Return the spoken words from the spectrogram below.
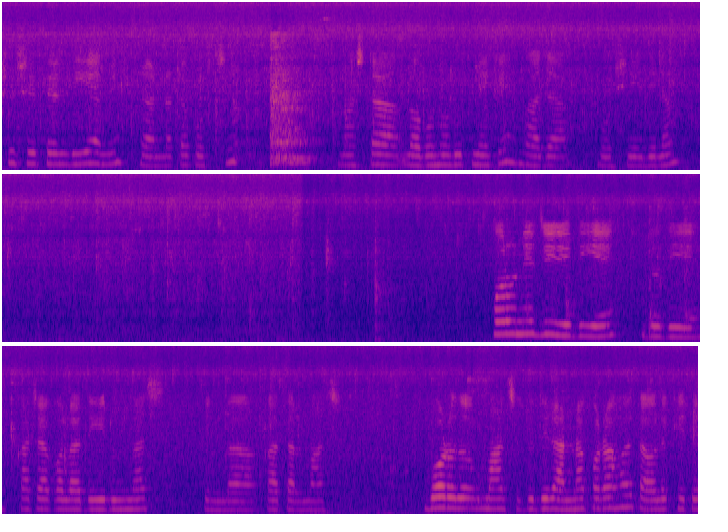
সর্ষের তেল দিয়ে আমি রান্নাটা করছি। মাছটা লবণ হলুদ মেখে ভাজা বসিয়ে দিলাম। ফোড়নে জিরে দিয়ে যদি কাঁচা কলা দিয়ে রুই মাছ কিংবা কাতাল মাছ, বড় মাছ যদি রান্না করা হয় তাহলে খেতে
